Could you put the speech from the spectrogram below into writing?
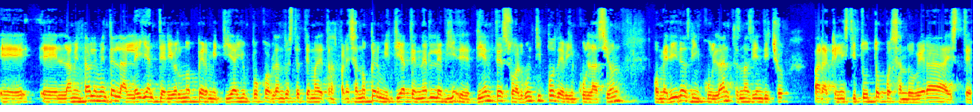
eh, eh, lamentablemente la ley anterior no permitía, y un poco hablando de este tema de transparencia, no permitía tenerle eh, dientes o algún tipo de vinculación o medidas vinculantes, más bien dicho, para que el instituto pues anduviera este,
